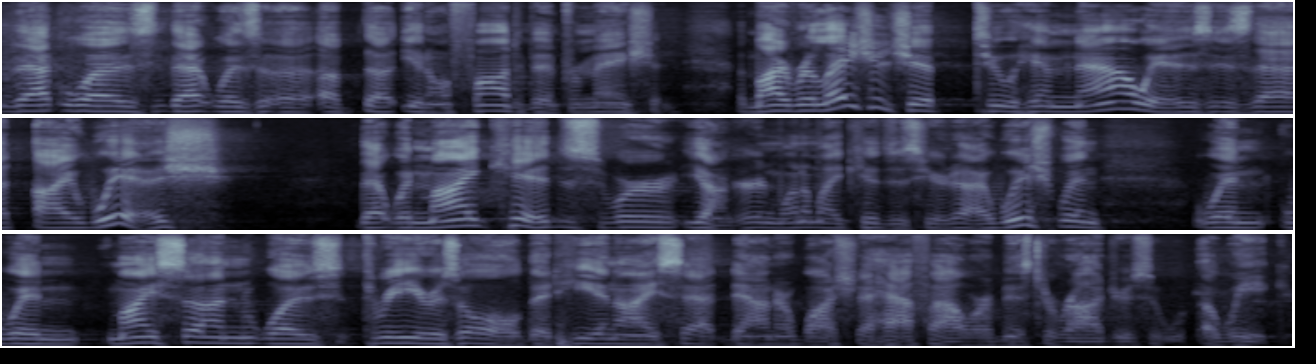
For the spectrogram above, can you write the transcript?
that was, that was a, a, a, you know, a font of information. My relationship to him now is, is that I wish that when my kids were younger, and one of my kids is here today, I wish when, when, when my son was three years old that he and I sat down and watched a half hour of Mr. Rogers a, a week.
